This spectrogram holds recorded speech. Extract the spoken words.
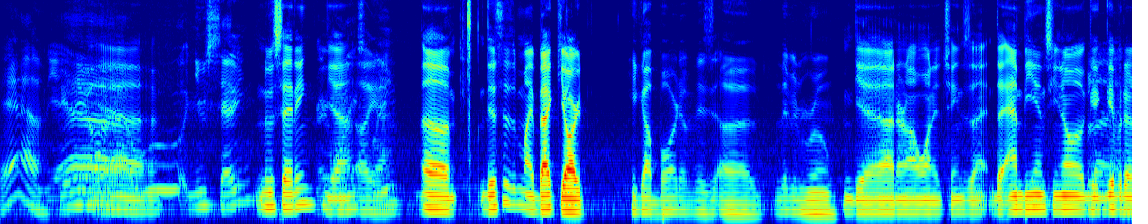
Yeah. Yeah. Yeah. Ooh, new setting. New setting. Everyone Yeah. Oh, yeah. Um, this is my backyard. He got bored of his uh, living room. Yeah, I don't know. I want to change that. The ambience, you know, gi- give it a,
